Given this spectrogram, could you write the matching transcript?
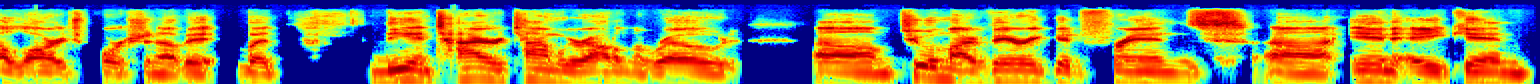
a, large portion of it. But the entire time we were out on the road, um, two of my very good friends uh, in Aiken,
